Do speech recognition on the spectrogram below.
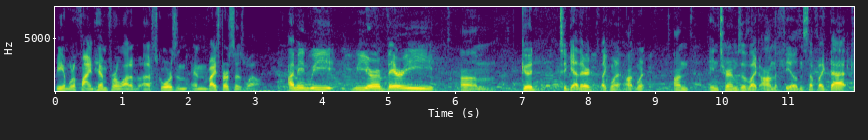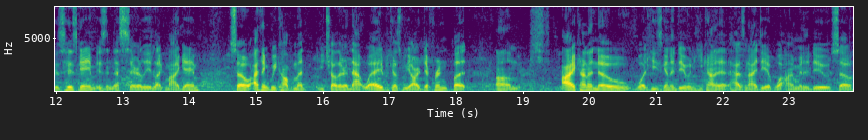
being able to find him for a lot of uh, scores and, and vice versa as well? I mean, we we are very um, good together, like when on, when, on in terms of like on the field and stuff like that, because his game isn't necessarily like my game. So I think we complement each other in that way because we are different. But um, I kind of know what he's gonna do, and he kind of has an idea of what I'm gonna do. So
